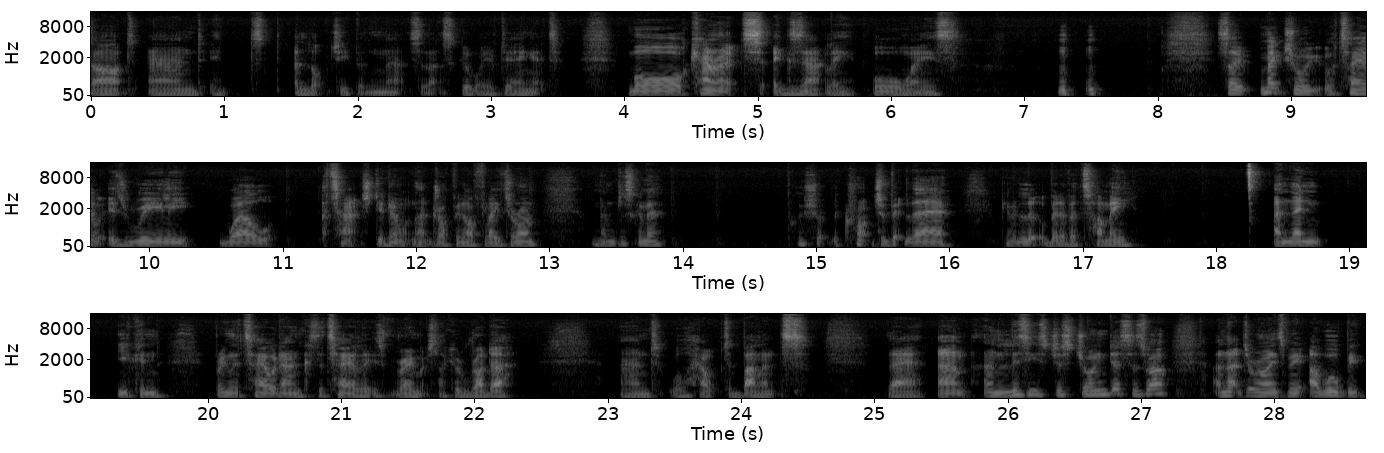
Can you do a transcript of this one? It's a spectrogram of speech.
Art and it's a lot cheaper than that so that's a good way of doing it. More carrots exactly always. So make sure your tail is really well attached. You don't want that dropping off later on. And I'm just going to push up the crotch a bit there, give it a little bit of a tummy, and then you can bring the tail down because the tail is very much like a rudder and will help to balance there. Um, and Lizzie's just joined us as well, and that reminds me, I will be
